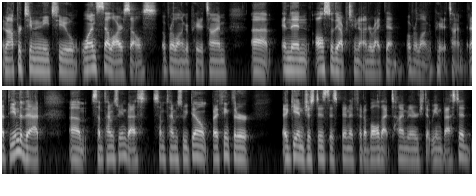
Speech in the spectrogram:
an opportunity to one sell ourselves over a longer period of time uh, and then also the opportunity to underwrite them over a longer period of time. And at the end of that, um, sometimes we invest, sometimes we don't. But I think there, again, just is this benefit of all that time and energy that we invested,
